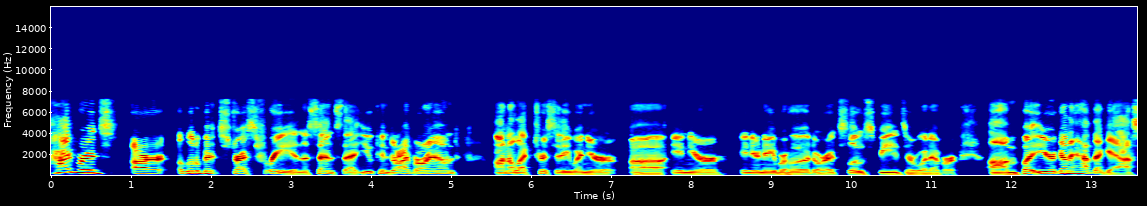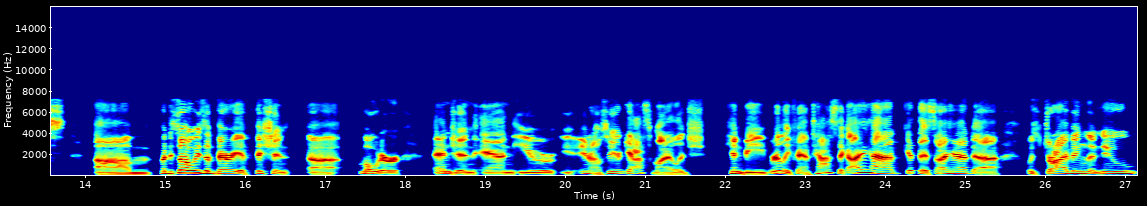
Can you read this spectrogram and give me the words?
hybrids are a little bit stress free in the sense that you can drive around on electricity when you're uh, in your in your neighborhood or at slow speeds or whatever. Um, but you're going to have that gas. Um, but it's always a very efficient uh, motor engine and you you know so your gas mileage can be really fantastic. I had get this i had uh, was driving the new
